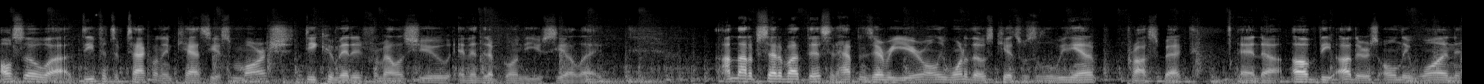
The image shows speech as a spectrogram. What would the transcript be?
Also, uh, defensive tackle named Cassius Marsh decommitted from LSU and ended up going to UCLA. I'm not upset about this. It happens every year. Only one of those kids was a Louisiana prospect, and uh, of the others, only one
